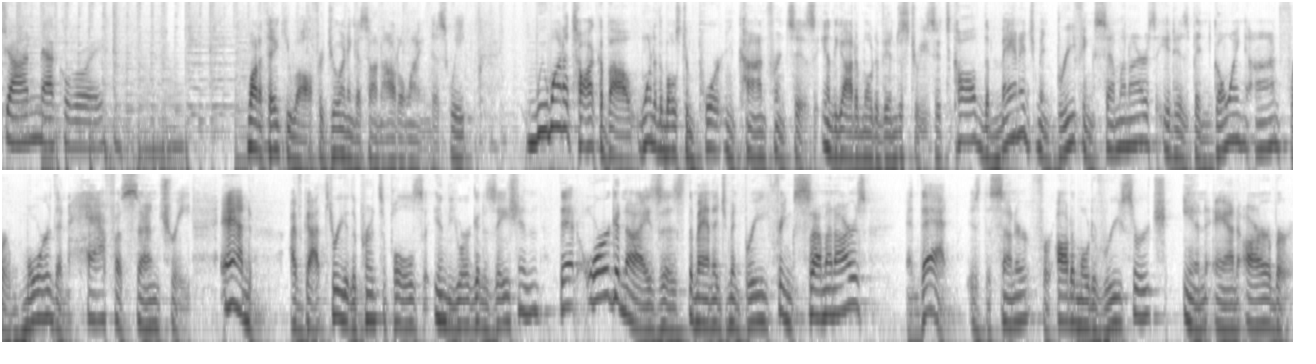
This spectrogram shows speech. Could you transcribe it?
John McElroy. I want to thank you all for joining us on Autoline this week we want to talk about one of the most important conferences in the automotive industries. It's called the Management Briefing Seminars. It has been going on for more than half a century. And I've got three of the principals in the organization that organizes the Management Briefing Seminars, and that is the Center for Automotive Research in Ann Arbor.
